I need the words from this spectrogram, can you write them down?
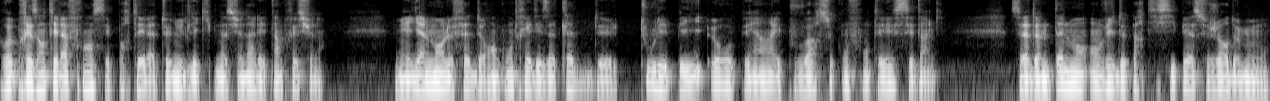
Représenter la France et porter la tenue de l'équipe nationale est impressionnant. Mais également le fait de rencontrer des athlètes de tous les pays européens et pouvoir se confronter, c'est dingue. Cela donne tellement envie de participer à ce genre de moment.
